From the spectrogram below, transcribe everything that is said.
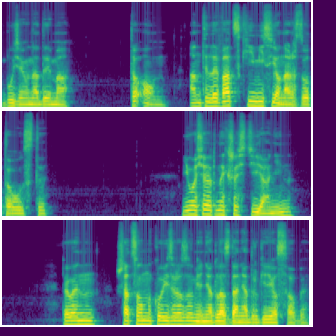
buzię nadyma. To on, antylewacki misjonarz złotousty. Miłosierny chrześcijanin, pełen szacunku i zrozumienia dla zdania drugiej osoby.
